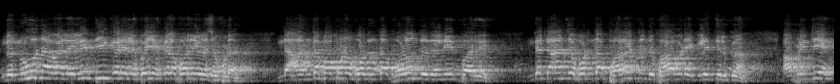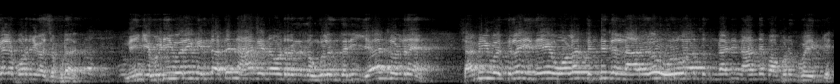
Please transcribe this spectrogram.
இந்த நூறு நாள் வேலையில போய் எங்களை புடஞ்சு வச்சக்கூடாது. இந்த அந்த பப்புனை போட்டுருந்தா பொழந்து தள்ளியிருப்பாரு. இந்த டான்ஸை போட்டுட்டா பரட்டு பாவடை கிழிச்சிருக்கும். அப்படின்ட்டு எங்களை பொருளி வச்சக்கூடாது. நீங்க விடிய வரைக்கும் இருந்தா தான் நாங்க என்ன பண்றது உங்களுக்கு தெரியும். ஏன் சொல்றேன்? சமீபத்துல இதே போல திண்டுக்கல் நாடகம் ஒரு வாரத்துக்கு முன்னாடி நான் தான் பப்பனுக்கு போயிருக்கேன்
